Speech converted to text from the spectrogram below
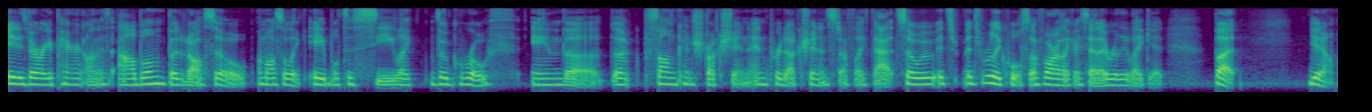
it is very apparent on this album but it also i'm also like able to see like the growth in the the song construction and production and stuff like that. So it's it's really cool so far. Like i said i really like it. But you know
